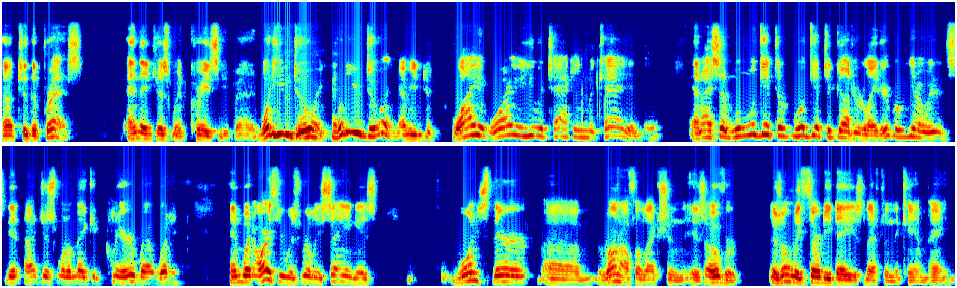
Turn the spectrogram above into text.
uh, to the press and they just went crazy about it. What are you doing? What are you doing? I mean, why why are you attacking MacKay? And and I said, well, we'll get to we'll get to Gunter later, but you know, it, I just want to make it clear about what and what Arthur was really saying is, once their um, runoff election is over, there's only 30 days left in the campaign,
